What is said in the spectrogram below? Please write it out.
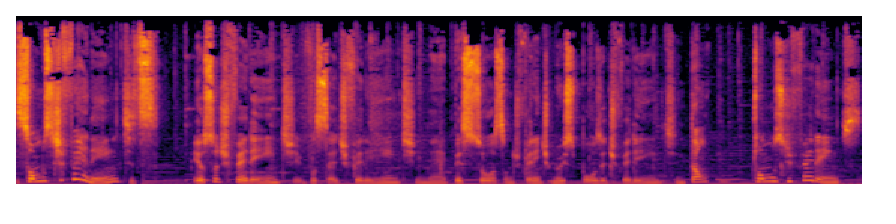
somos diferentes. Eu sou diferente, você é diferente, né? Pessoas são diferentes, meu esposo é diferente. Então, somos diferentes.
